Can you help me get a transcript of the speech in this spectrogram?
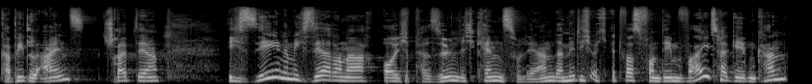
Kapitel 1, schreibt er, ich sehne mich sehr danach, euch persönlich kennenzulernen, damit ich euch etwas von dem weitergeben kann,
